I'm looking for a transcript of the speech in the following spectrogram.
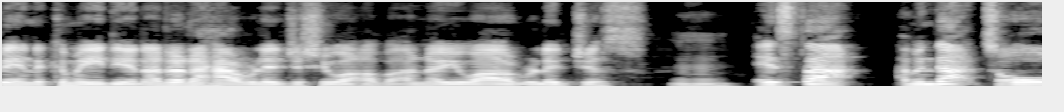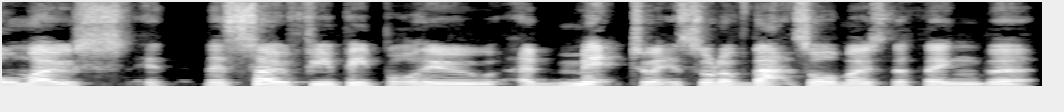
being a comedian? I don't know how religious you are, but I know you are religious. hmm Is that? I mean, that's almost. It, there's so few people who admit to it. It's sort of that's almost the thing that.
